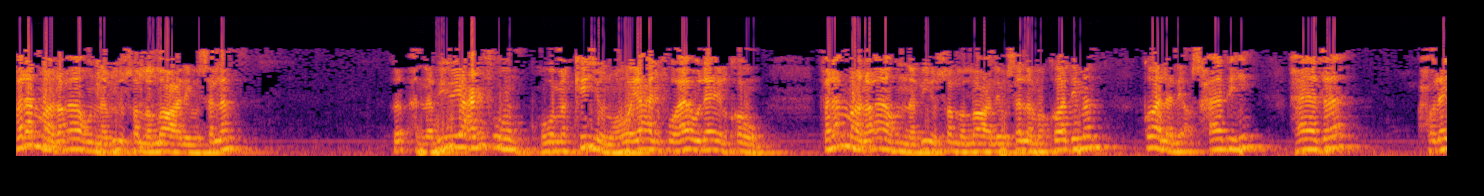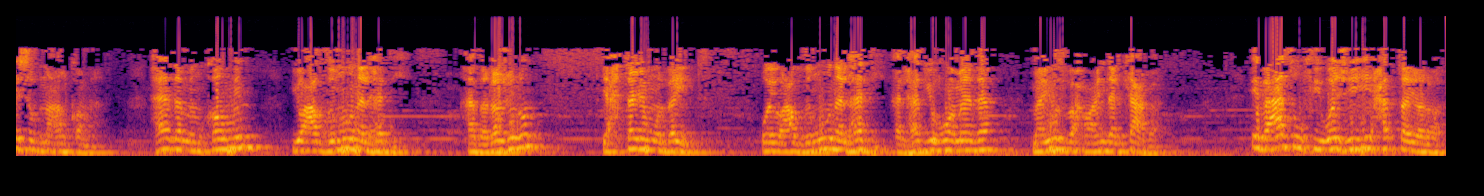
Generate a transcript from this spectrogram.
فلما رآه النبي صلى الله عليه وسلم النبي يعرفهم هو مكي وهو يعرف هؤلاء القوم. فلما رآه النبي صلى الله عليه وسلم قادما قال لأصحابه هذا حليس بن علقمة. هذا من قوم يعظمون الهدي. هذا رجل يحترم البيت. ويعظمون الهدي. الهدي هو ماذا؟ ما يذبح عند الكعبة. ابعثوا في وجهه حتى يراه.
